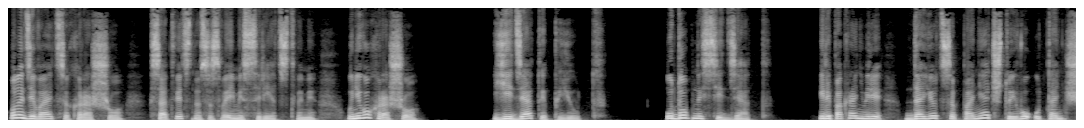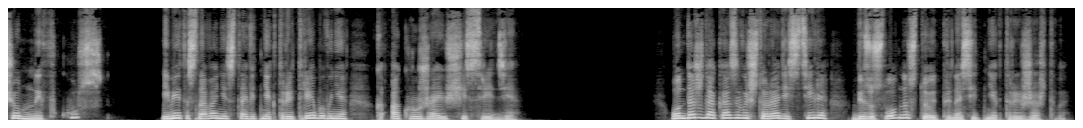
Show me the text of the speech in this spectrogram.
Он одевается хорошо, соответственно, со своими средствами. У него хорошо едят и пьют, удобно сидят. Или, по крайней мере, дается понять, что его утонченный вкус имеет основание ставить некоторые требования к окружающей среде. Он даже доказывает, что ради стиля, безусловно, стоит приносить некоторые жертвы.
